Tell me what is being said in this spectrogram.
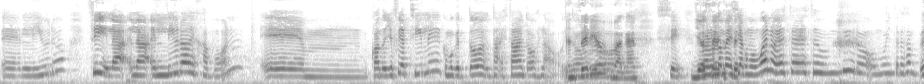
el libro. Sí, la, la, el libro de Japón eh, cuando yo fui a Chile, como que todo estaba en todos lados. ¿En serio? Bacán. Sí. Yo todo el mundo me decía como, bueno, este, este es un libro muy interesante.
